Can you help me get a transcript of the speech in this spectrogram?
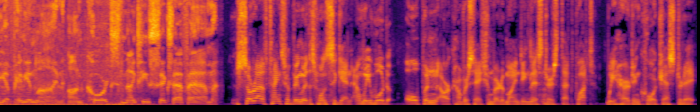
The Opinion Line on Cork's 96 FM. So, Ralph, thanks for being with us once again. And we would open our conversation by reminding listeners that what we heard in court yesterday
